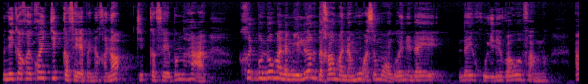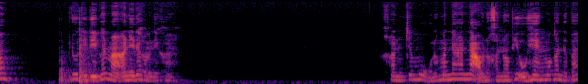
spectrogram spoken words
วันนี้ก็ค่อยๆ จิบกาแฟไปเนาะค่ะเนาะจิบกาแฟเบิ่งหาคิดเบิ่งดูมันน่ะมีเรื่องแต่เข้ามานำหัวสมองเอ้ยเนี่ยได้ได้คุยได้เว้าฟังเนาะเอ้าดูดีๆเพิ่นมาอันนี้ได้ค่ะอันนี้ค่ะ คันจมูกเนาะมันหน้าหนาวเนาะค่ะเนาะผิวแห้งว่างั้นเด้อปะ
